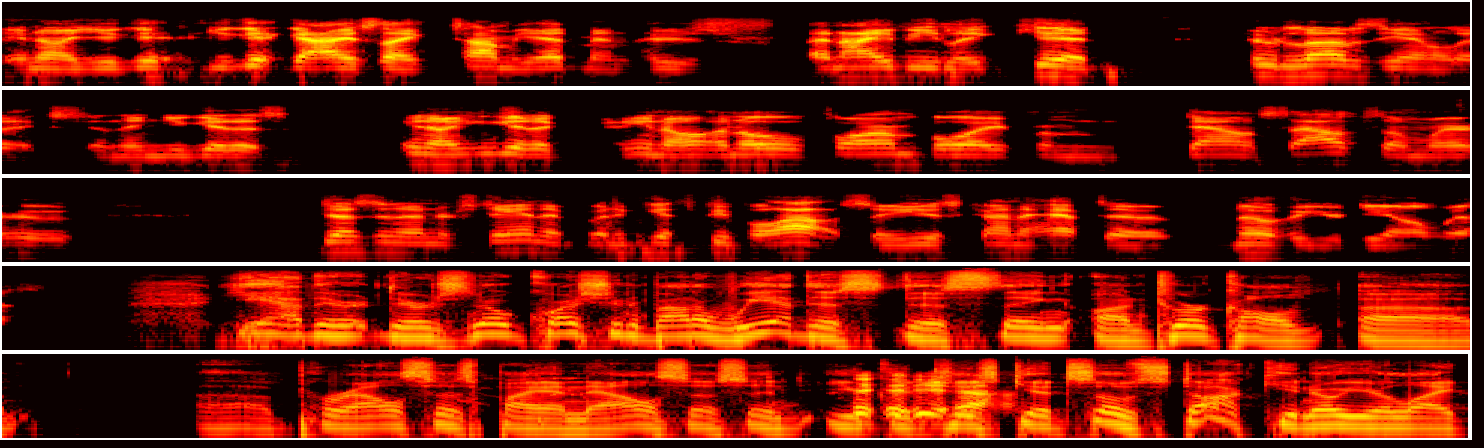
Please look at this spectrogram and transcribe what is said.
you know, you get you get guys like Tommy Edman, who's an Ivy League kid who loves the analytics, and then you get us you know, you can get a you know an old farm boy from down south somewhere who doesn't understand it, but it gets people out. So you just kind of have to know who you're dealing with. Yeah, there, there's no question about it. We had this this thing on tour called uh, uh, paralysis by analysis, and you could Yeah. just get so stuck. You know, you're like,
